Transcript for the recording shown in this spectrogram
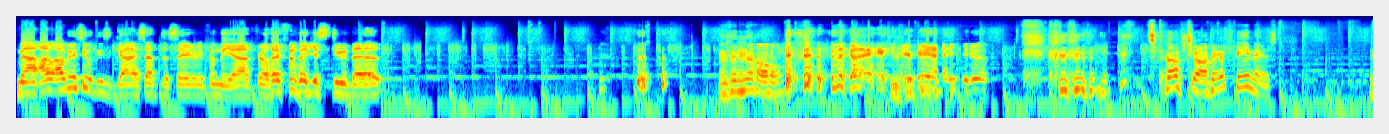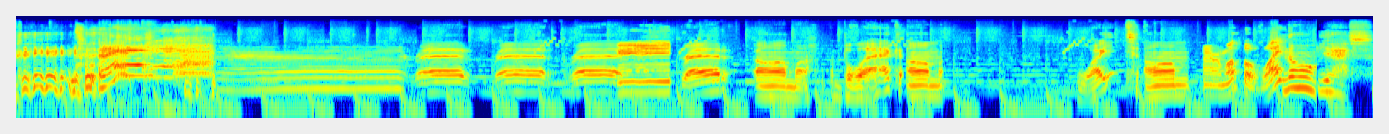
man, I- I'm gonna see what these guys have to say to me from the afterlife, and they just do that. no. they got angry at you. Stop drawing a penis. red, red, red, red, um, black, um, white, um, Um, what the what? no, yes.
